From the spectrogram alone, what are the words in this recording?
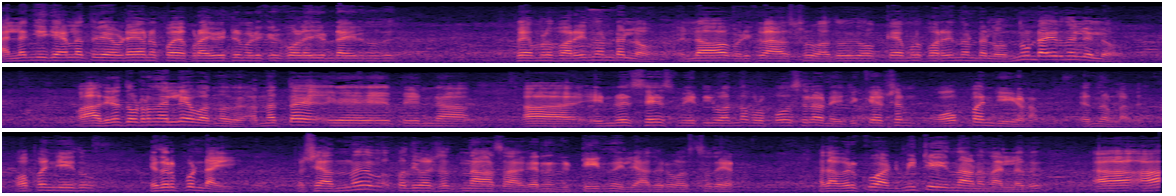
അല്ലെങ്കിൽ കേരളത്തിൽ എവിടെയാണ് പ്രൈവറ്റ് മെഡിക്കൽ കോളേജ് ഉണ്ടായിരുന്നത്? ഇപ്പോൾ നമ്മൾ പറയുന്നുണ്ടല്ലോ എല്ലാ മെഡിക്കൽ ആസ്ട്രും അതും ഇതൊക്കെ നമ്മൾ പറയുന്നുണ്ടല്ലോ. ഒന്നും ഉണ്ടായിരുന്നില്ലല്ലോ. അതിനെ തുടർന്നല്ലേ വന്നത്. അന്നത്തെ പിന്നെ ഇൻവെസ്റ്റേഴ്സ് മീറ്റിൽ വന്ന പ്രപ്പോസലാണ് എഡ്യൂക്കേഷൻ ഓപ്പൺ ചെയ്യണം എന്നുള്ളത്. ഓപ്പൺ ചെയ്തു. എതിർപ്പുണ്ടായി. പക്ഷെ അന്ന് പ്രതിപക്ഷത്തിന് ആ സഹകരണം കിട്ടിയിരുന്നില്ല. അതൊരു വസ്തുതയാണ്. അത് അവർക്കും അഡ്മിറ്റ് ചെയ്യുന്നതാണ് നല്ലത്. ആ ആ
